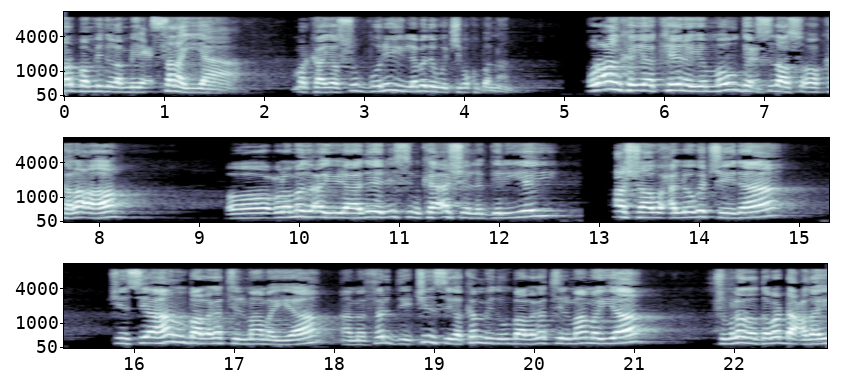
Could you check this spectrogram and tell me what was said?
marba mid la milicsanayaa. Markaa yasubunii labada wejiba ku bannaan. Qur'aanka ayaa keenaya mawdic sidaas oo kale ah oo culammadu ay yidhaahdeen isimkaa asha la geliyey. Ashaa waxaa looga jeedaa jinsi ahaanunbaa laga tilmaamayaa ama fardi jinsiga ka midunbaa laga tilmaamayaa jumlada daba dhacday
